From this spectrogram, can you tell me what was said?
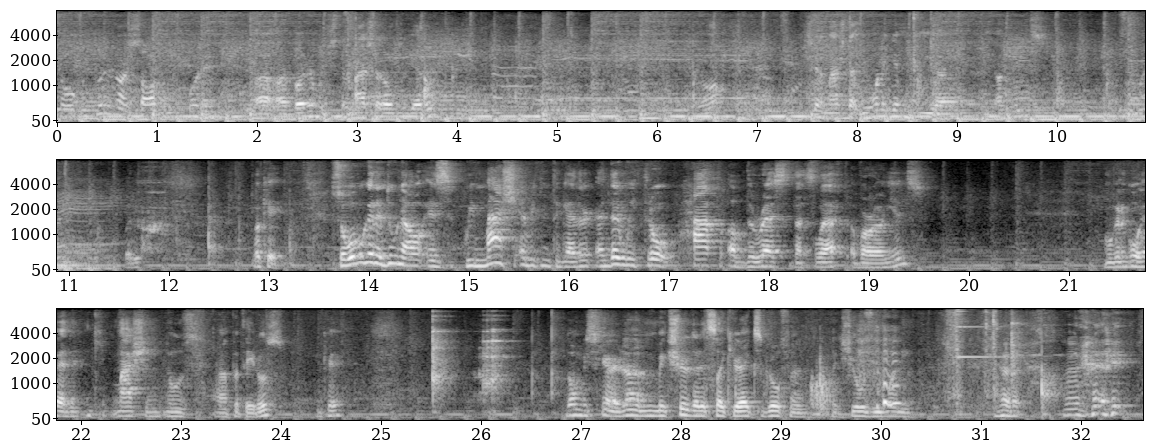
So we put in our salt and we put in uh, our butter. We're just gonna mash that all together. Just gonna mash that. You wanna get me the, uh, the onions? Okay, so what we're gonna do now is we mash everything together and then we throw half of the rest that's left of our onions. We're gonna go ahead and keep mashing those uh, potatoes, okay? Don't be scared, huh? Make sure that it's like your ex-girlfriend, like she owes you money. Alright.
